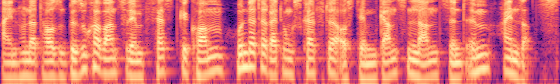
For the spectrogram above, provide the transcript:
100.000 Besucher waren zu dem Fest gekommen. Hunderte Rettungskräfte aus dem ganzen Land sind im Einsatz.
